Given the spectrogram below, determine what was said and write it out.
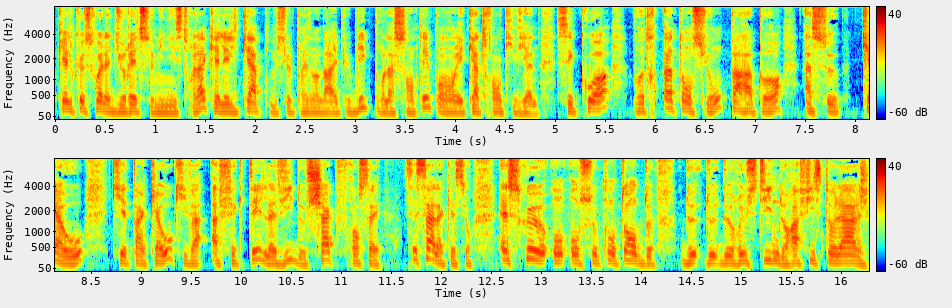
quelle que soit la durée de ce ministre-là, quel est le cap, Monsieur le Président de la République, pour la santé pendant les quatre ans qui viennent? C'est quoi votre intention par rapport à ce chaos qui est un chaos qui va affecter la vie de chaque Français C'est ça la question. Est-ce que on, on, se contente de, de, de, rustine, de rafistolage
